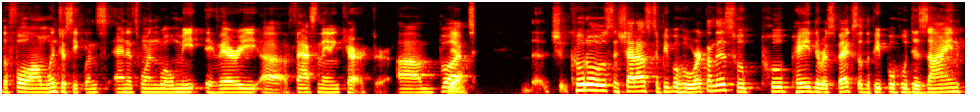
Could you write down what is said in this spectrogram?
the full on winter sequence, and it's when we'll meet a very uh, fascinating character. Um, but. Yeah. kudos and shout outs to people who worked on this who who paid the respects of the people who designed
